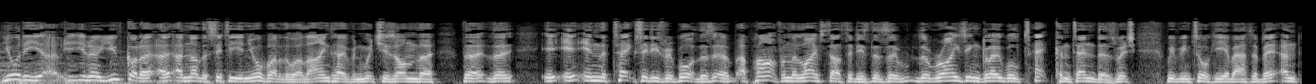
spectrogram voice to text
Jordi, uh, you know, you've got a, a, another city in your part of the world, Eindhoven, which is on the, the, the in, in the tech cities report. There's a, apart from the lifestyle cities, there's a, the rising global tech contenders, which we've been talking about a bit, and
